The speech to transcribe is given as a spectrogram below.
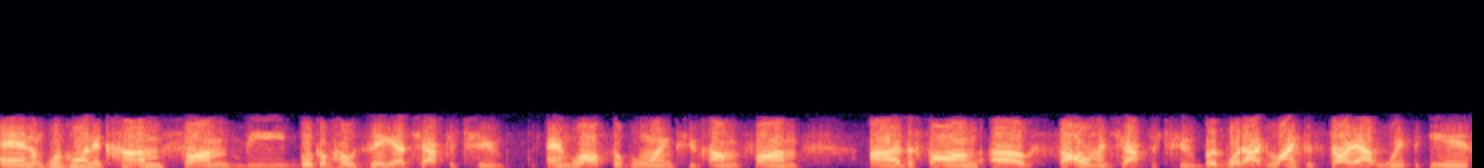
And we're going to come from the book of Hosea, chapter 2, and we're also going to come from uh, the Song of Solomon, chapter 2. But what I'd like to start out with is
